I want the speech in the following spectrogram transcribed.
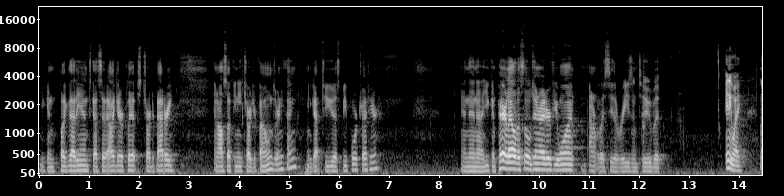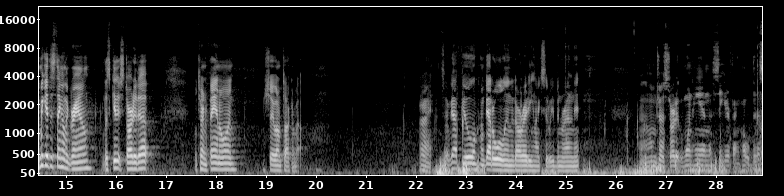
you can plug that in. It's got a set of alligator clips, charge your battery. And also if you need to charge your phones or anything, you got two USB ports right here. And then uh, you can parallel this little generator if you want. I don't really see the reason to, but anyway, let me get this thing on the ground. Let's get it started up. We'll turn the fan on. Show you what I'm talking about. All right, so I've got fuel. I've got oil in it already. Like I said, we've been running it. I'm trying to start it with one hand. Let's see here if I can hold this.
